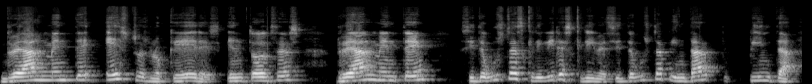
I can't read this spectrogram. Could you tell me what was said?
Realmente esto es lo que eres. Entonces, realmente, si te gusta escribir, escribe. Si te gusta pintar, pinta.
